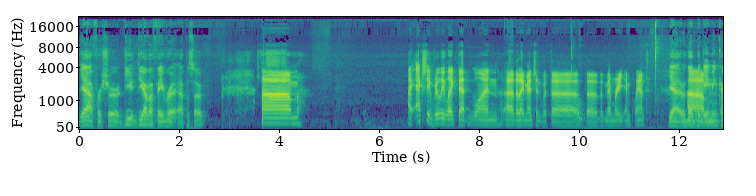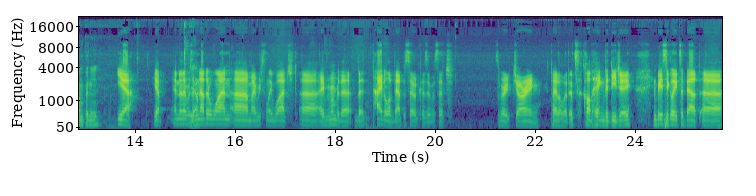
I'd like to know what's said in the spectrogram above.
Yeah, for sure. Do you do you have a favorite episode? Um, I actually really like that one uh, that I mentioned with the, the the memory implant. Yeah, the, the Um, gaming company. Yeah. Yep. And then there was Yep. another one um, I recently watched. Uh, I remember the the title of the episode because it was such it's a very jarring title, but it's called "Hang the DJ," and basically it's about uh,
